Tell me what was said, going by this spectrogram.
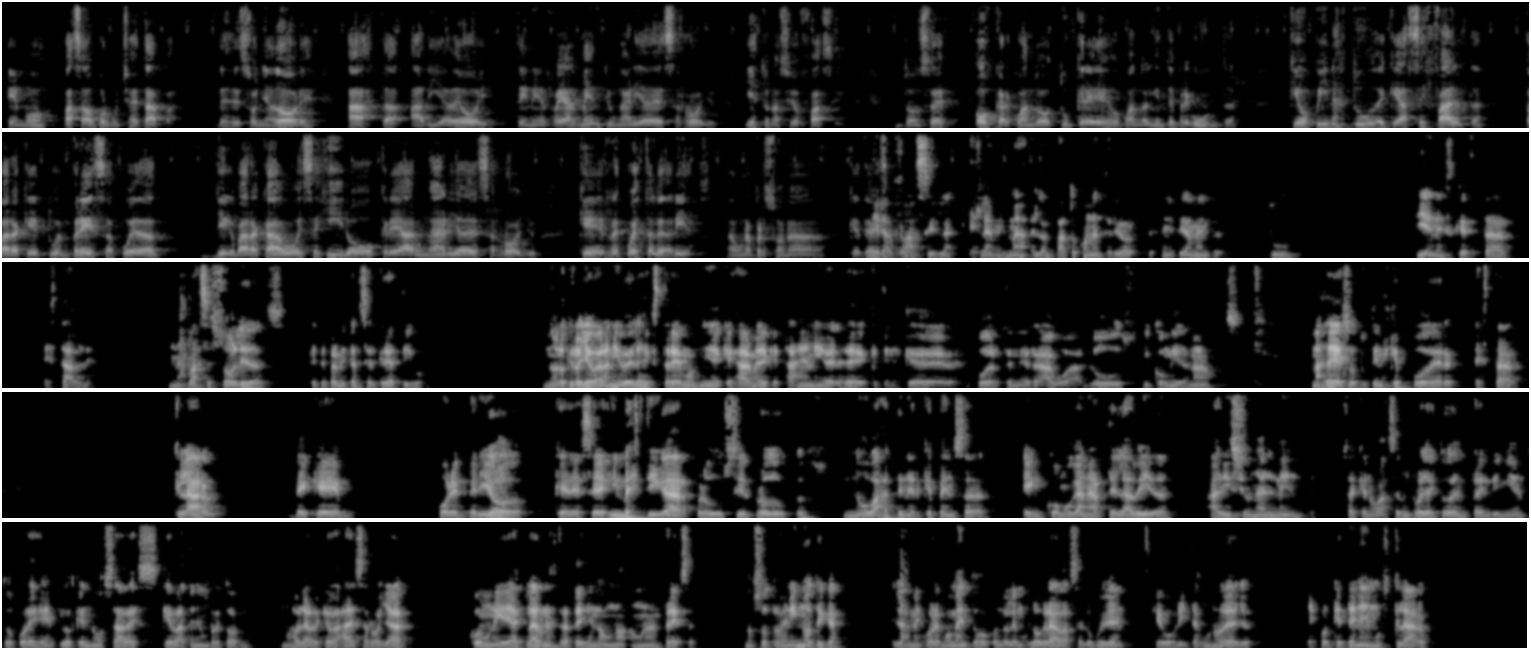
Hemos pasado por muchas etapas, desde soñadores hasta a día de hoy tener realmente un área de desarrollo. Y esto no ha sido fácil. Entonces, Oscar, cuando tú crees o cuando alguien te pregunta, ¿qué opinas tú de que hace falta para que tu empresa pueda llevar a cabo ese giro o crear un área de desarrollo, ¿qué respuesta le darías a una persona que te Mira, fácil, es la misma, lo empato con la anterior, definitivamente. Tú tienes que estar estable, unas bases sólidas que te permitan ser creativo. No lo quiero llevar a niveles extremos ni de quejarme de que estás en niveles de que tienes que poder tener agua, luz y comida, no, no. Más de eso, tú tienes que poder estar claro de que por el periodo que desees investigar, producir productos, no vas a tener que pensar en cómo ganarte la vida adicionalmente. O sea, que no va a ser un proyecto de emprendimiento, por ejemplo, que no sabes que va a tener un retorno. Vamos a hablar de que vas a desarrollar con una idea clara, una estrategia a una, empresa. Nosotros en Hipnótica, los mejores momentos o cuando lo hemos logrado hacerlo muy bien, que ahorita es uno de ellos, es porque tenemos claro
